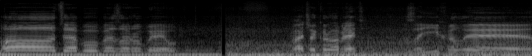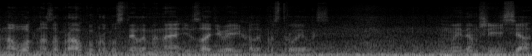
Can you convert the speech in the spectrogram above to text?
О, це був би заробив. Бач, як роблять. Заїхали на вок на заправку, пропустили мене і взаді виїхали, пристроїлись. Ми йдемо 60.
